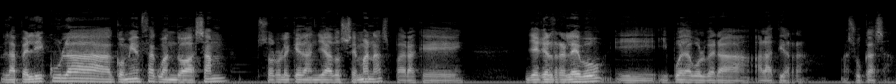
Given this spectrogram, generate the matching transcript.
La película comienza cuando a Sam solo le quedan ya dos semanas para que llegue el relevo y, pueda volver a, la Tierra, a su casa.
